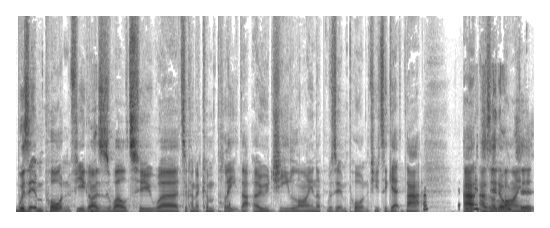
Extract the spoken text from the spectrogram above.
was it important for you guys as well to uh, to kind of complete that OG lineup? Was it important for you to get that uh, as a it always line? is.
